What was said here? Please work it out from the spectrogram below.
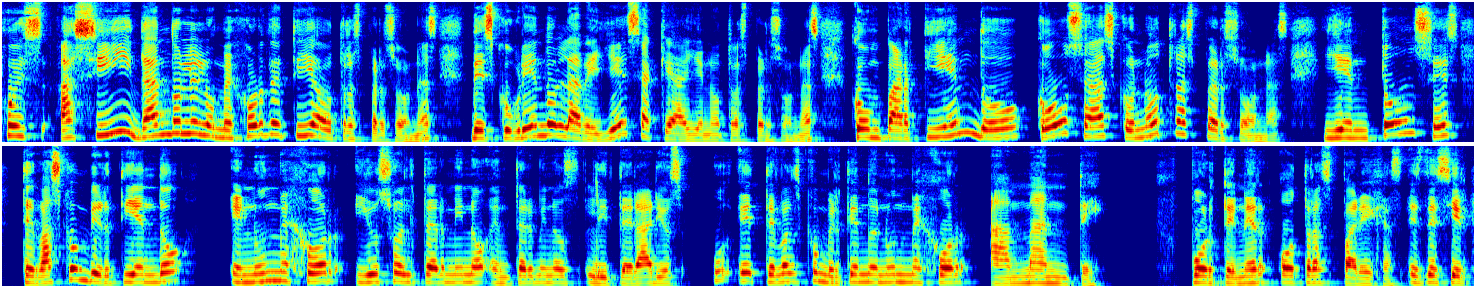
Pues así, dándole lo mejor de ti a otras personas, descubriendo la belleza que hay en otras personas, compartiendo cosas con otras personas y entonces te vas convirtiendo en un mejor, y uso el término en términos literarios, eh, te vas convirtiendo en un mejor amante por tener otras parejas. Es decir,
